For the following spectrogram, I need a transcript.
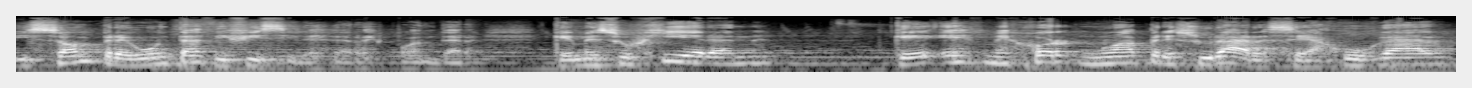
Y son preguntas difíciles de responder, que me sugieren que es mejor no apresurarse a juzgar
